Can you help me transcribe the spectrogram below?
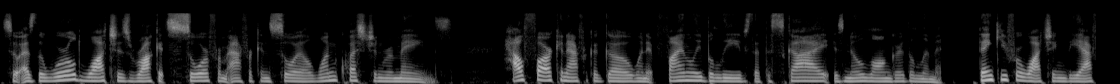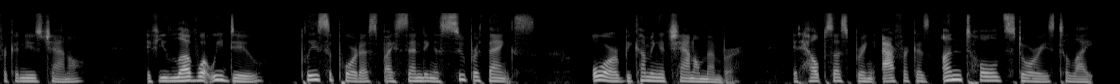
So, as the world watches rockets soar from African soil, one question remains How far can Africa go when it finally believes that the sky is no longer the limit? Thank you for watching the Africa News Channel. If you love what we do, please support us by sending a super thanks or becoming a channel member. It helps us bring Africa's untold stories to light.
